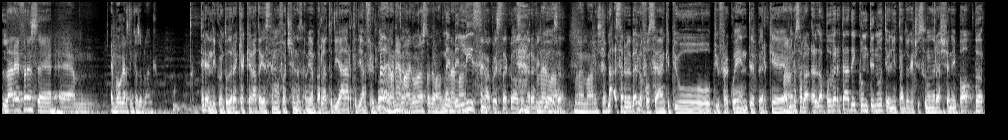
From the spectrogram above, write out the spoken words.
la reference è, è, è Bogart in Casablanca. Ti rendi conto della chiacchierata che stiamo facendo? Abbiamo parlato di arte, di Humphrey Bogart. Beh, non è male come la sto cavando. Ma è, è bellissima male. questa cosa, meravigliosa. Non è male, non è male sì. Ma sarebbe bello fosse anche più, più frequente perché, ah. non lo so, la, la, povertà dei contenuti ogni tanto che ci sono nella scena hip hop.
